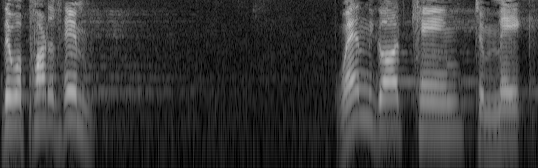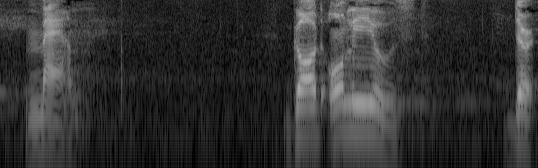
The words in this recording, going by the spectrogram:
they were part of him. When God came to make man, God only used dirt.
